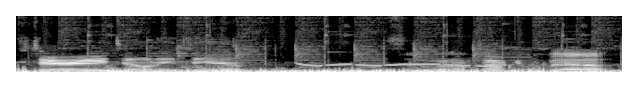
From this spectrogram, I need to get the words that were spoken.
Terry, Tony, Tim. This is what I'm talking about.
